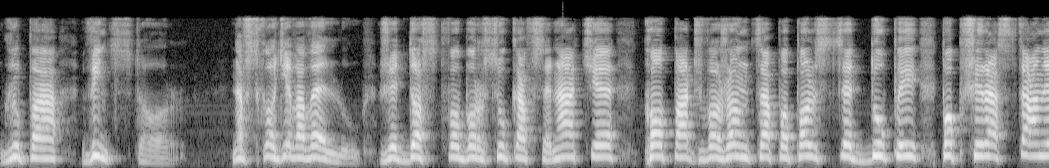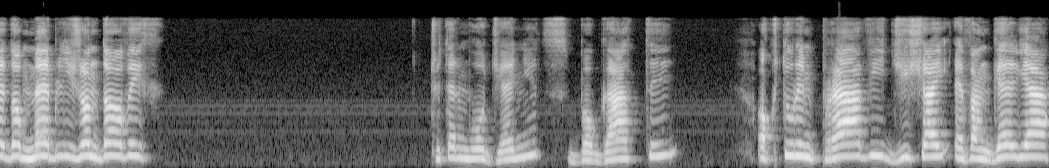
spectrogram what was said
grupa Windsor, na wschodzie Wawelu, żydostwo borsuka w Senacie, kopacz wożąca po Polsce dupy poprzyrastane do mebli rządowych. Czy ten młodzieniec bogaty, o którym prawi dzisiaj Ewangelia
